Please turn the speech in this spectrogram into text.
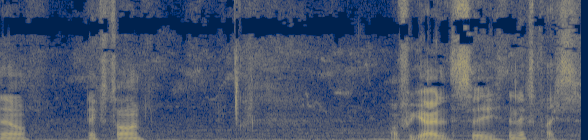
Now, next time, off we go to see the next place.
